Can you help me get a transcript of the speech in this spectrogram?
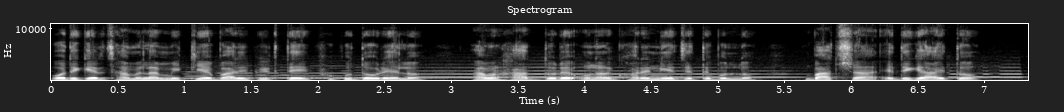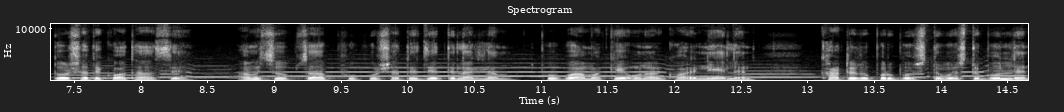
ওদিকের ঝামেলা মিটিয়ে বাড়ি ফিরতে ফুপু দৌড়ে এলো। আমার হাত ধরে ওনার ঘরে নিয়ে যেতে বলল, বাদশাহ, এদিকে আয় তো। তোর সাথে কথা আছে। আমি চুপচাপ ফুপুর সাথে যেতে লাগলাম। ফুপু আমাকে ওনার ঘরে নিয়ে এলেন। খাটের উপর বসতে বসতে বললেন,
